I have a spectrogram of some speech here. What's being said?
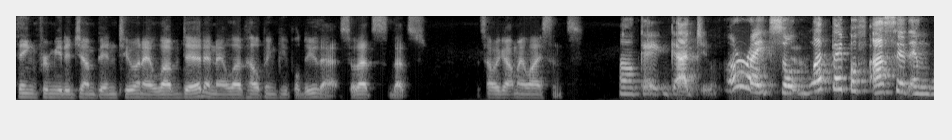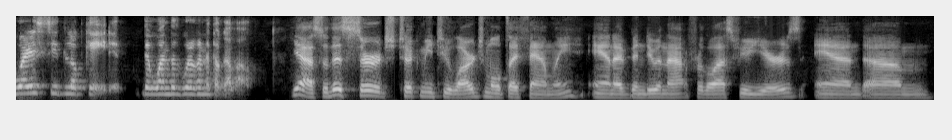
thing for me to jump into and i loved it and i love helping people do that so that's that's that's how i got my license Okay, got you. All right. So, yeah. what type of asset and where is it located? The one that we're going to talk about. Yeah, so this search took me to large multifamily, and I've been doing that for the last few years. And um,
